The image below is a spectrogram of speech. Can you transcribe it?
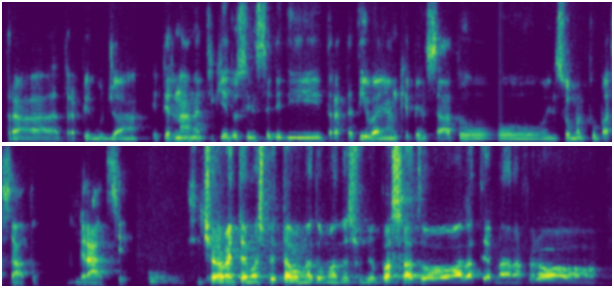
tra, tra, Perugia e Ternana. Ti chiedo se in sede di trattativa hai anche pensato insomma al tuo passato. Grazie. Sinceramente mi aspettavo una domanda sul mio passato alla Ternana, però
